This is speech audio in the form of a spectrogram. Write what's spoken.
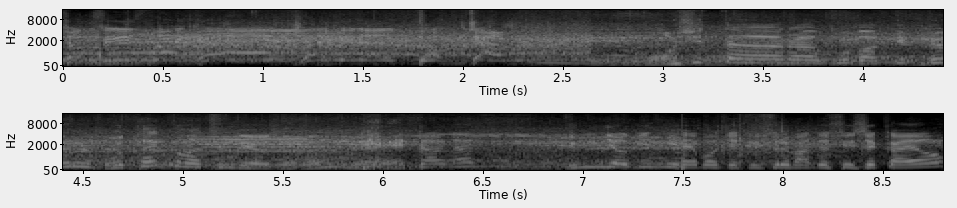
정석의 멋있다라고밖에 표현을 못할 것 같은데요, 저는. 네. 대단한 능력입니다. 세 번째 듀스를 만들 수 있을까요?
